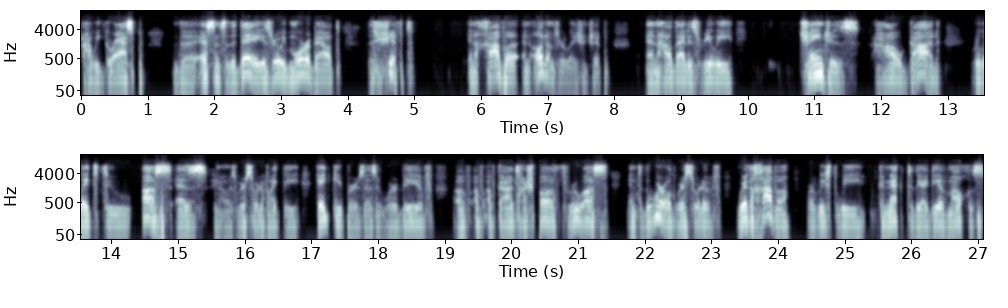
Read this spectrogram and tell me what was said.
how we grasp the essence of the day is really more about the shift in a Chava and Adam's relationship and how that is really changes how God relates to us as you know as we're sort of like the gatekeepers as it were be of of of, of God's hashpa through us into the world. We're sort of we're the chava or at least we connect to the idea of Malchus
